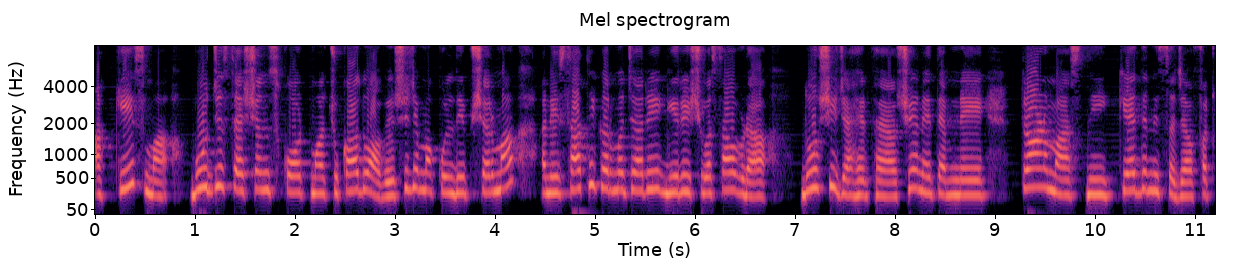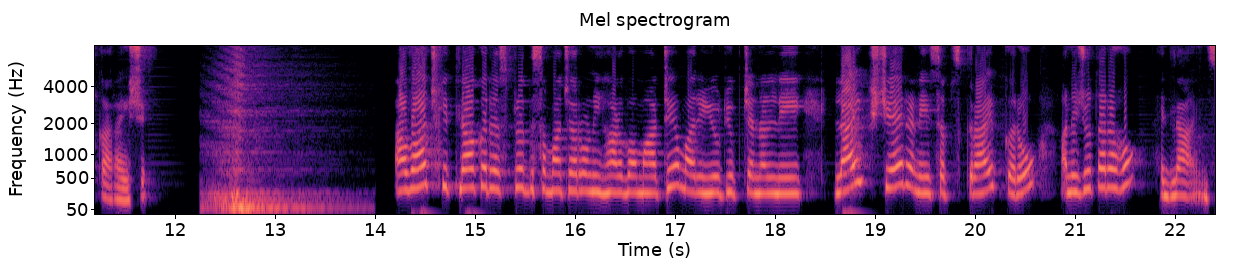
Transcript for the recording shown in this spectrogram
આ કેસમાં ભુજ સેશન્સ કોર્ટમાં ચુકાદો આવ્યો છે, જેમાં કુલદીપ શર્મા અને સાથી કર્મચારી ગિરીશ વસાવડા દોષી જાહેર થયા છે અને તેમને ત્રણ માસની કેદની સજા ફટકારાઈ છે. આવા જ કેટલાક રસપ્રદ સમાચારો નિહાળવા માટે અમારી યુટ્યુબ ચેનલને લાઇક શેર અને સબસ્ક્રાઇબ કરો અને જોતા રહો હેડલાઇન્સ.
